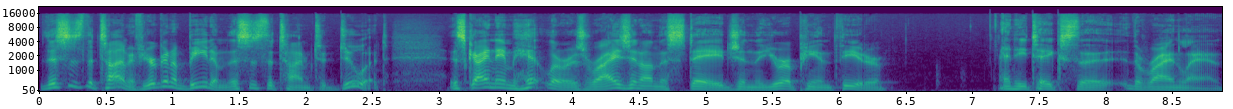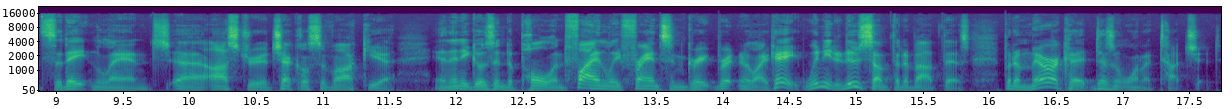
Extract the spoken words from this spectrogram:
This is the time. If you're going to beat him, this is the time to do it. This guy named Hitler is rising on the stage in the European theater and he takes the the Rhineland, Sudetenland, uh, Austria, Czechoslovakia, and then he goes into Poland. Finally, France and Great Britain are like, "Hey, we need to do something about this," but America doesn't want to touch it.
